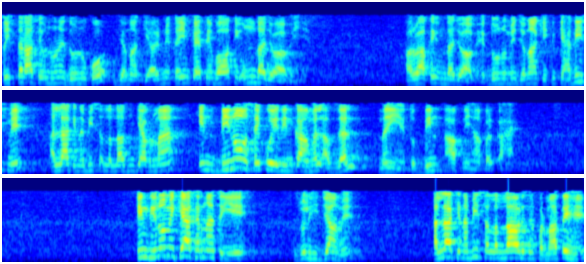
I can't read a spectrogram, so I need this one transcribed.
तो इस तरह से उन्होंने दोनों को जमा किया। और इबन कईम कहते हैं, बहुत ही उम्दा जवाब है ये। और वाकई उम्दा जवाब है, दोनों में जमा किया। क्योंकि हदीस में अल्लाह के नबी सल्लल्लाहु अलैहि क्या फरमाया, इन दिनों से कोई दिन का अमल अफजल नहीं है। तो दिन आपने यहाँ पर कहा है। इन दिनों में क्या करना चाहिए? जुलहिजा में अल्लाह के नबी सल्लल्लाहु अलैहि वसल्लम फरमाते हैं,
